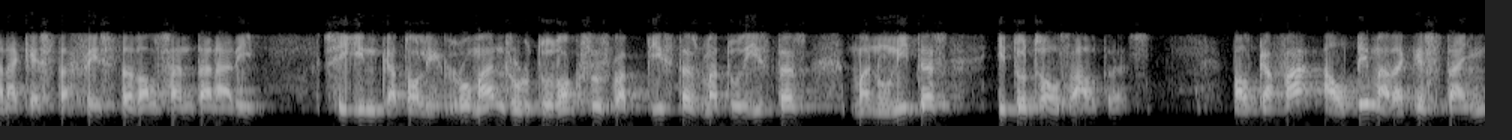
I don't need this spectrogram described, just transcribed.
en aquesta festa del centenari, siguin catòlics romans, ortodoxos, baptistes, metodistes, menonites i tots els altres. Pel que fa al tema d'aquest any,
